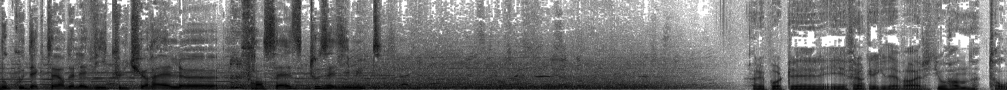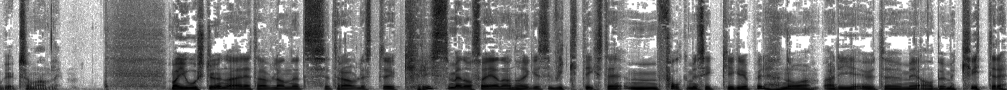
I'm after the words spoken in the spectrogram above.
Beaucoup d'acteurs de la vie culturelle euh, française, tous azimuts. Reporter i Frankrike, det var Johan Tolgert som vanlig. Majorstuen er et av landets travleste kryss, men også en av Norges viktigste mm, folkemusikkgrupper. Nå er de ute med albumet Kvittere.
